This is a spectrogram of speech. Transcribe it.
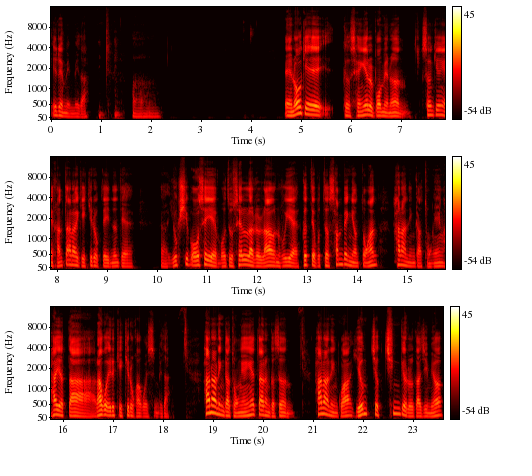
이름입니다. 어, 에녹의 그 생애를 보면은 성경에 간단하게 기록되어 있는데 65세에 어, 모두셀라를 낳은 후에 그때부터 300년 동안 하나님과 동행하였다라고 이렇게 기록하고 있습니다. 하나님과 동행했다는 것은 하나님과 영적 친교를 가지며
